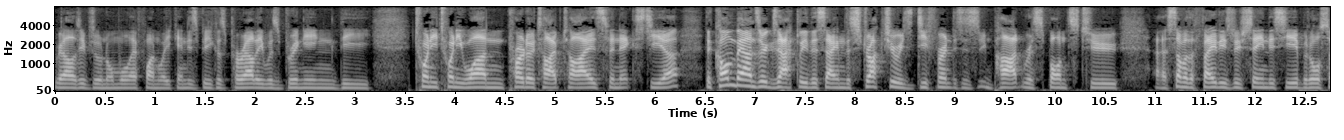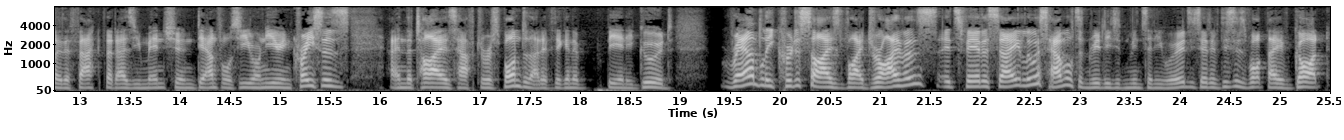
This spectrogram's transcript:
relative to a normal F1 weekend is because Pirelli was bringing the 2021 prototype tyres for next year. The compounds are exactly the same. The structure is different. This is in part response to uh, some of the failures we've seen this year, but also the fact that, as you mentioned, downforce year on year increases and the tyres have to respond to that if they're going to be any good roundly criticised by drivers, it's fair to say. Lewis Hamilton really didn't mince any words. He said, if this is what they've got,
